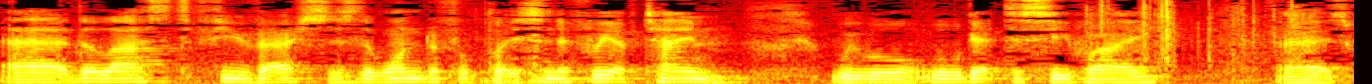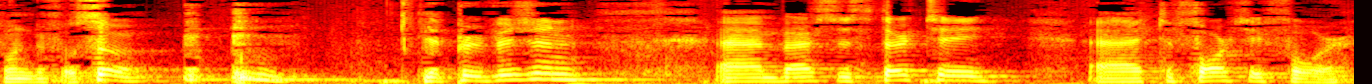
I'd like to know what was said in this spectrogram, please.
uh, the last few verses, the wonderful place. And if we have time, we will we'll get to see why uh, it's wonderful. So, the provision, um, verses 30 uh, to 44.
